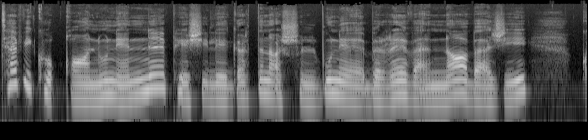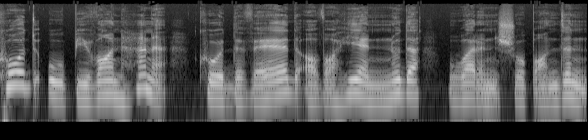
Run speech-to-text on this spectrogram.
تاوی که قانونن پیشی لگرتنا شلبون بره و ناباجی کود و پیوان هنه کود دوید آواهی نوده ورن شوپاندن.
